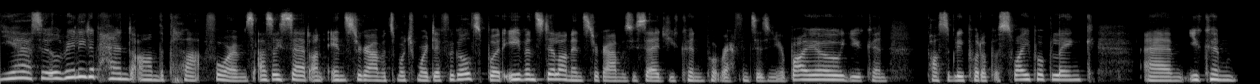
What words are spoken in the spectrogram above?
yeah, so it'll really depend on the platforms. As I said, on Instagram, it's much more difficult, but even still on Instagram, as you said, you can put references in your bio, you can possibly put up a swipe up link, um, you can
